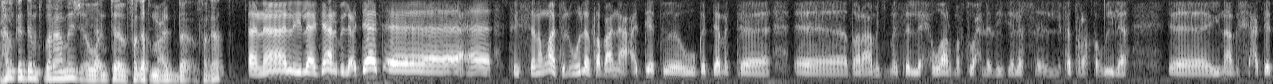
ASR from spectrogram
هل قدمت برامج أو أنت فقط معد فقط؟ أنا إلى جانب الإعداد آه، آه، في السنوات الأولى طبعا عديت وقدمت آه، آه، برامج مثل حوار مفتوح الذي جلس لفترة طويلة آه، يناقش عدد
